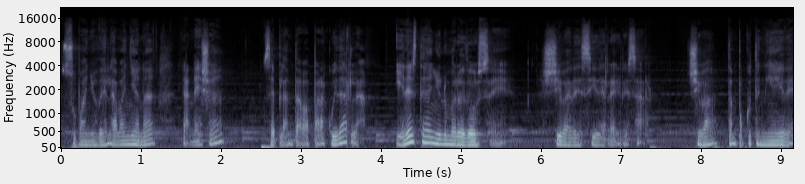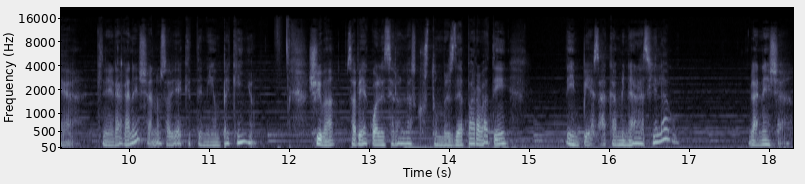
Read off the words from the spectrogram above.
su baño de la mañana, Ganesha se plantaba para cuidarla. Y en este año número 12, Shiva decide regresar. Shiva tampoco tenía idea quién era Ganesha, no sabía que tenía un pequeño. Shiva sabía cuáles eran las costumbres de Parvati y empieza a caminar hacia el lago. Ganesha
